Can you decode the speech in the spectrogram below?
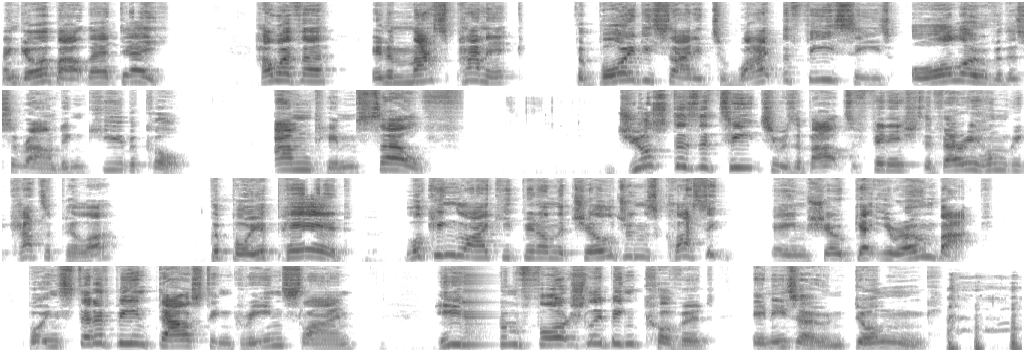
and go about their day. However, in a mass panic, the boy decided to wipe the feces all over the surrounding cubicle and himself. Just as the teacher was about to finish the very hungry caterpillar, the boy appeared, looking like he'd been on the children's classic game show Get Your Own Back but instead of being doused in green slime, he'd unfortunately been covered in his own dung.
